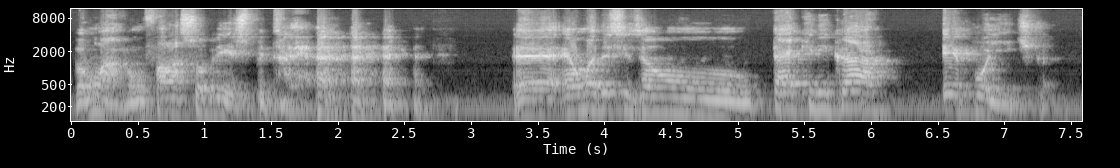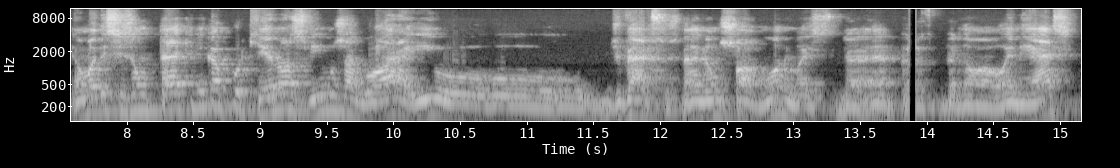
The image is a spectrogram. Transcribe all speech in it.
vamos lá, vamos falar sobre isso, Peter. é, é uma decisão técnica e política. É uma decisão técnica porque nós vimos agora aí o, o diversos, né, não só a ONU, mas, é, perdão, a OMS,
